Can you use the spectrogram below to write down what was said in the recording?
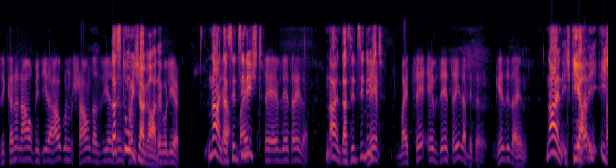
Sie können auch mit Ihren Augen schauen, dass wir Das tue ich ja gerade. reguliert. Nein, Ja, das sind Sie nicht. CFD Trader. Nein, das sind Sie Nee, nicht. Bei CFD Trader bitte. Gehen Sie dahin. Nein, ich gehe, ich,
